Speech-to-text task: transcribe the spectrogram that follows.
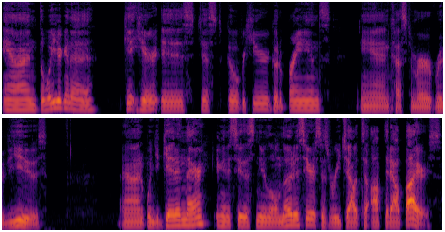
and the way you're gonna get here is just go over here, go to Brands and Customer Reviews. And when you get in there, you're going to see this new little notice here. It says reach out to opted out buyers.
